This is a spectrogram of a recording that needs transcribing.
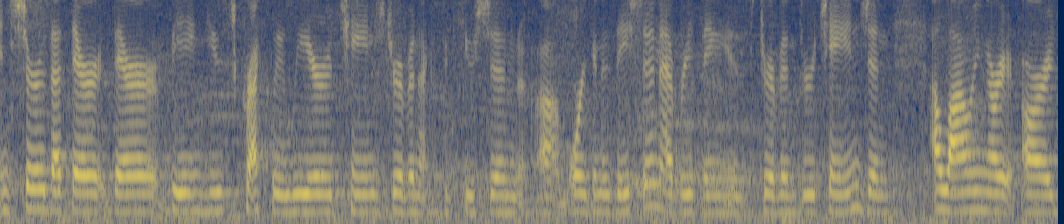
ensure that they're, they're being used correctly. We are a change-driven execution um, organization. Everything is driven through change and allowing our, our,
